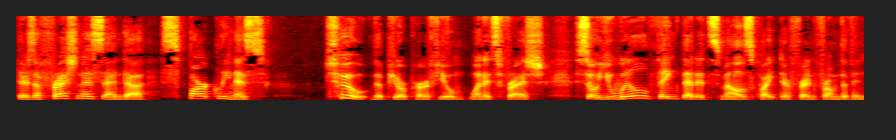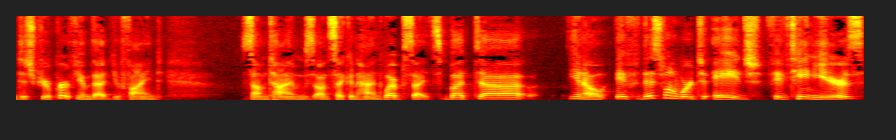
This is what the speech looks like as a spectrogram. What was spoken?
there's a freshness and a sparkliness to the pure perfume when it's fresh so you will think that it smells quite different from the vintage pure perfume that you find sometimes on secondhand websites but uh, you know, if this one were to age 15 years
